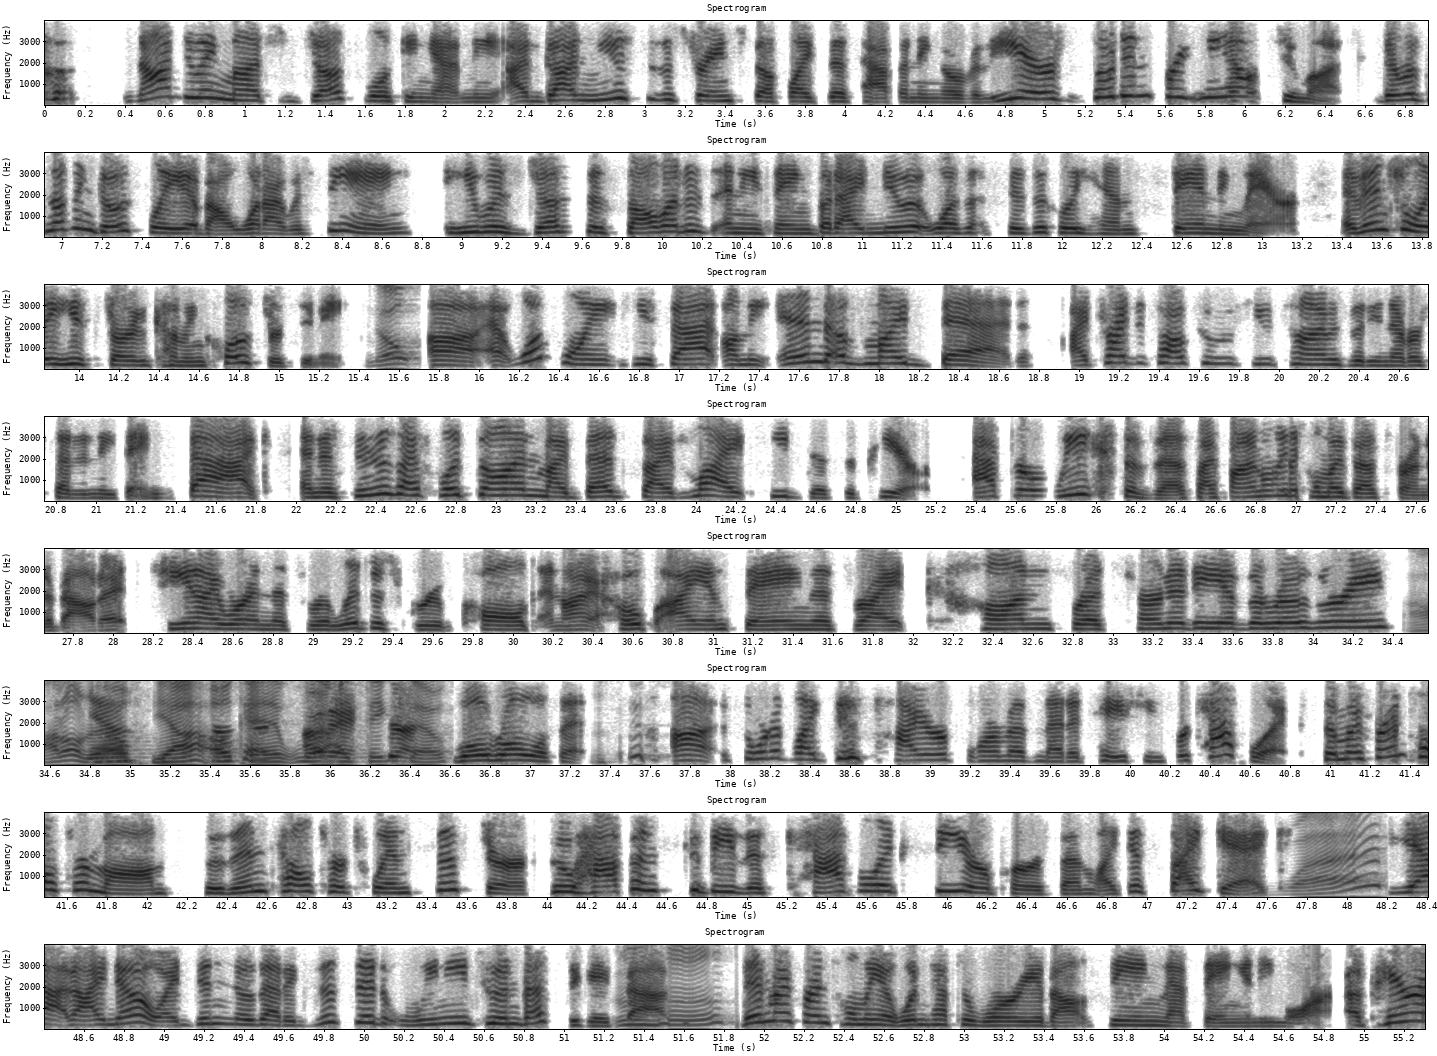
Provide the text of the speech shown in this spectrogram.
not doing much, just looking at me. I'd gotten used to the strange stuff like this happening over the years, so it didn't freak me out too much. There was nothing ghostly about what I was seeing. He was just as solid as anything, but I knew it wasn't physically him standing there. Eventually, he started coming closer to me. Nope. Uh, at one point, he sat on the end of my bed. I tried to talk to him a few times, but he never said anything back. And as soon as I flicked on my bedside light, he'd disappear. After weeks of this, I finally told my best friend about it. She and I were in this religious group called, and I hope I am saying this right, Confraternity of the Rosary. I don't know. Yeah. Yeah. Okay. Well, I think sure. so. We'll roll with it. uh, sort of like this higher form of meditation for Catholics. So my friend tells her mom, who then tells her twin sister, who happens to be this Catholic seer person, like a psychic. What? Yeah, I know. I didn't know that existed. We need to investigate that. Mhm. Then my friend told me I wouldn't have to worry about seeing that thing anymore. Apparently,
